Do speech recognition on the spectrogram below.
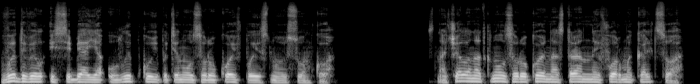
Выдавил из себя я улыбку и потянулся рукой в поясную сумку. Сначала наткнулся рукой на странной формы кольцо,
